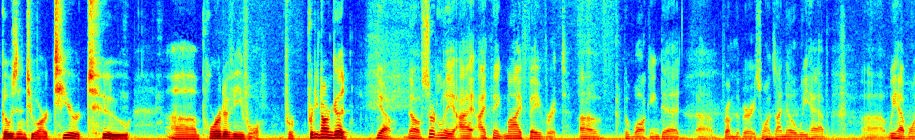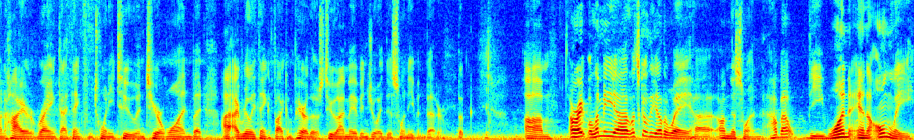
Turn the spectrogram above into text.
goes into our tier two, uh, Port of Evil for pretty darn good. Yeah, no, certainly I I think my favorite of the Walking Dead uh, from the various ones. I know we have. Uh, we have one higher ranked, I think, from 22 in Tier 1, but I, I really think if I compare those two, I may have enjoyed this one even better. But um, all right, well let me uh, let's go the other way uh, on this one. How about the one and only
